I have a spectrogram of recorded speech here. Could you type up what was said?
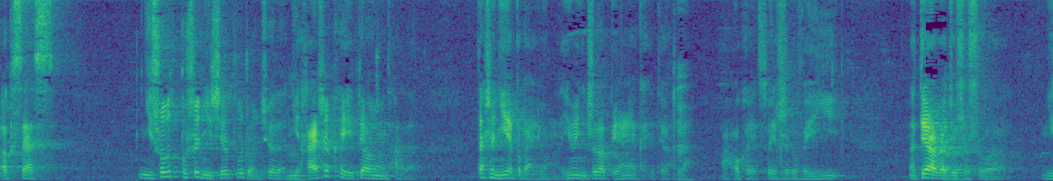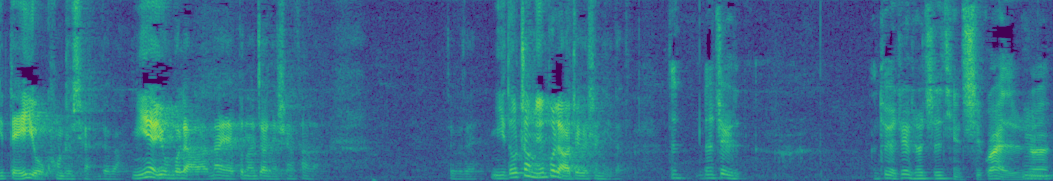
access。你说不是你其实不准确的，你还是可以调用它的，但是你也不敢用了，因为你知道别人也可以调用。对。啊，OK，所以是个唯一。那第二个就是说，你得有控制权，对吧？你也用不了了，那也不能叫你身份了，对不对？你都证明不了这个是你的。那那这个，对，这个时候其实挺奇怪的，就是说，嗯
